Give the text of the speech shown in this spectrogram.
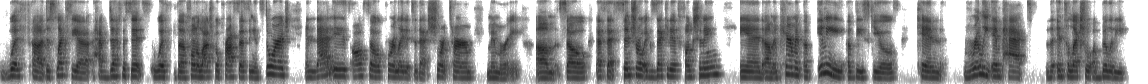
with uh, dyslexia have deficits with the phonological processing and storage, and that is also correlated to that short term memory. Um, so that's that central executive functioning and um, impairment of any of these skills can really impact the intellectual ability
